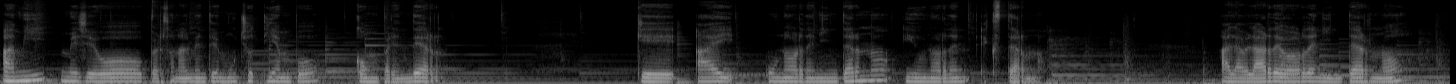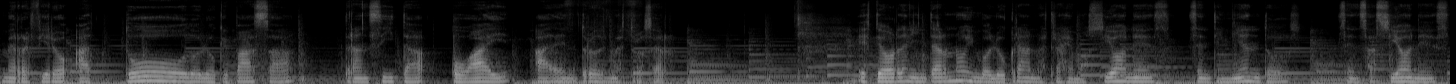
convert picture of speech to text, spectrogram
A mí me llevó personalmente mucho tiempo comprender que hay un orden interno y un orden externo. Al hablar de orden interno me refiero a todo lo que pasa, transita o hay adentro de nuestro ser. Este orden interno involucra nuestras emociones, sentimientos, sensaciones,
